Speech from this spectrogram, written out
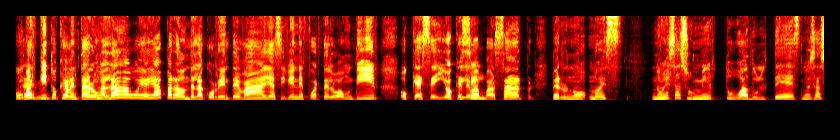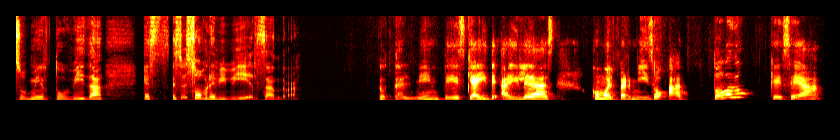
un barquito que aventaron al agua y allá para donde la corriente vaya, si viene fuerte lo va a hundir o qué sé yo, qué le va a pasar, pero no, no, es, no es asumir tu adultez, no es asumir tu vida, es, eso es sobrevivir, Sandra. Totalmente, es que ahí, ahí le das como el permiso a todo que sea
